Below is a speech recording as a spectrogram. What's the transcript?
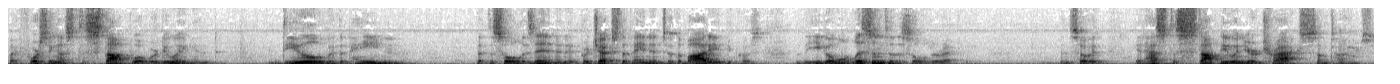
by forcing us to stop what we're doing and deal with the pain that the soul is in. And it projects the pain into the body because the ego won't listen to the soul directly. And so it, it has to stop you in your tracks sometimes.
